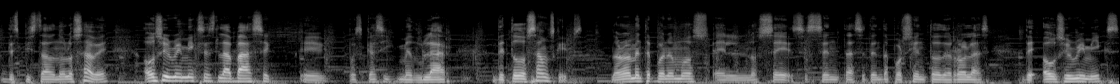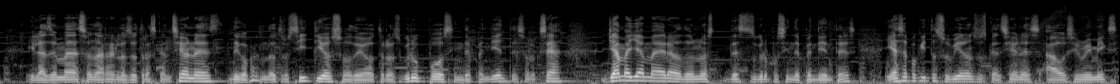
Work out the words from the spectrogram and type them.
despistado no lo sabe, OC Remix es la base, pues casi medular de todos Soundscapes. Normalmente ponemos el, no sé, 60-70% de rolas de OC Remix y las demás son arreglos de otras canciones, digo, perdón, de otros sitios o de otros grupos independientes o lo que sea. Llama Llama era de uno de estos grupos independientes y hace poquito subieron sus canciones a OC Remix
